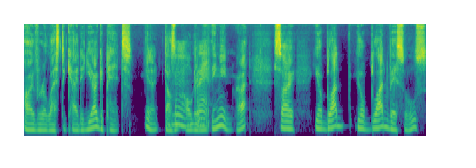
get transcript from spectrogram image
over elasticated yoga pants. You know, doesn't mm, hold anything in, right? So your blood your blood vessels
